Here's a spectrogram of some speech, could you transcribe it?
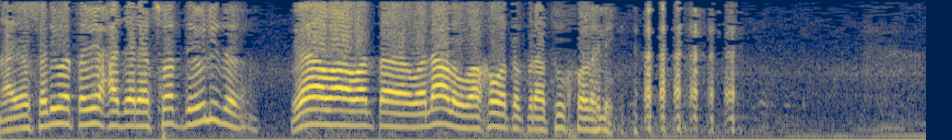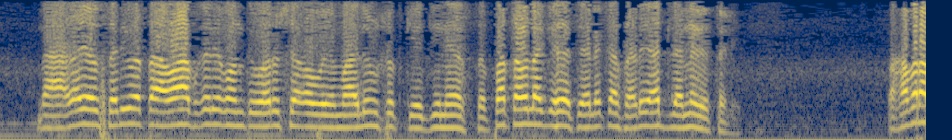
نا یو سړی وته حجر اسود دی ولید یا وا ولته ولاړو واخو ته پراتو خړلې نا هغه یو سړی وته आवाज غری غونتی ورشه او معلوم شوت کې جنست پته ولګی چې لکه سړی اج لنه وتلی په خبره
